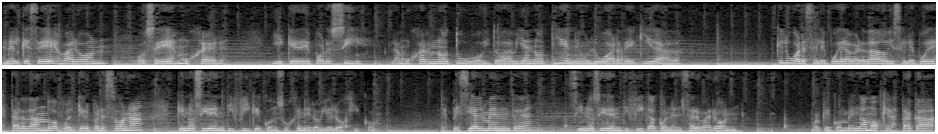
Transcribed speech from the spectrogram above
en el que se es varón o se es mujer, y que de por sí la mujer no tuvo y todavía no tiene un lugar de equidad, ¿qué lugar se le puede haber dado y se le puede estar dando a cualquier persona que no se identifique con su género biológico? Especialmente si no se identifica con el ser varón, porque convengamos que hasta acá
